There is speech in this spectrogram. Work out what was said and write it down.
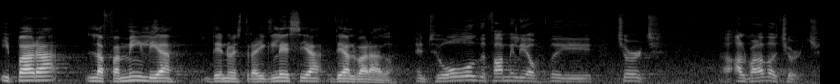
y para la familia de nuestra iglesia de Alvarado. and to all the family of the church, uh, Alvarado Church.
